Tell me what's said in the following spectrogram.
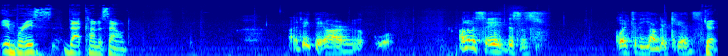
embrace that kind of sound? I think they are. I'm gonna say this is going to the younger kids. Okay.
